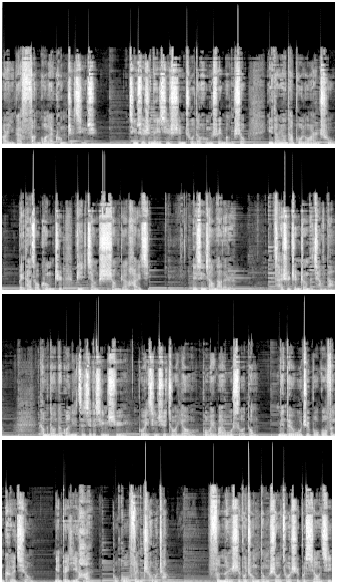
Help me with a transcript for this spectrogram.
而应该反过来控制情绪。情绪是内心深处的洪水猛兽，一旦让它破笼而出。”被他所控制，必将伤人害己。内心强大的人，才是真正的强大。他们懂得管理自己的情绪，不为情绪左右，不为外物所动。面对物质，不过分渴求；面对遗憾，不过分惆怅。愤懑时不冲动，受挫时不消极，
